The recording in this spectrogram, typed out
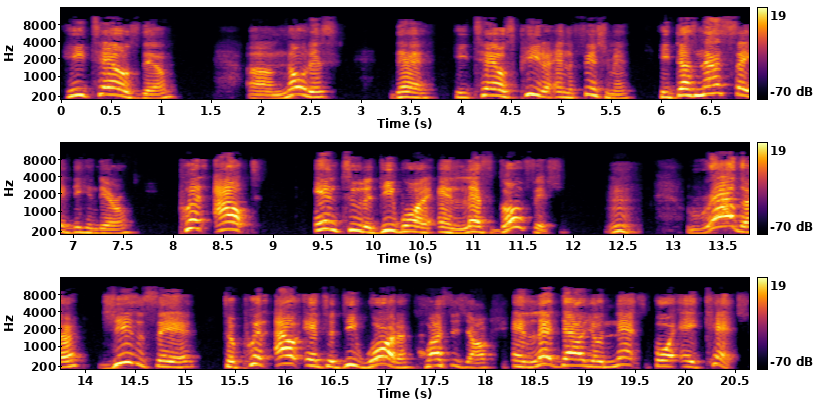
He tells them, um, notice that he tells Peter and the fishermen, he does not say, Deacon Darrell, put out into the deep water and let's go fishing. Mm. Rather, Jesus said to put out into deep water, watch this, y'all, and let down your nets for a catch.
